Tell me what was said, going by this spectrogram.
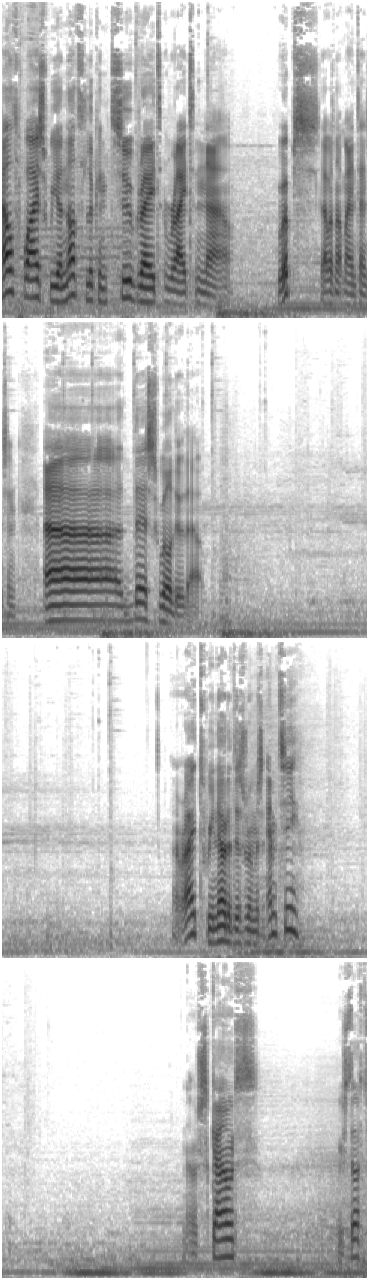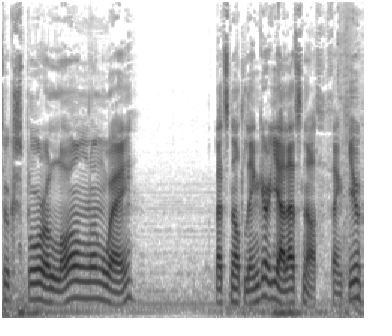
Health-wise, we are not looking too great right now. Whoops, that was not my intention. Uh, this will do though. Alright, we know that this room is empty. No scout. We still have to explore a long, long way. Let's not linger. Yeah, let's not. Thank you.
